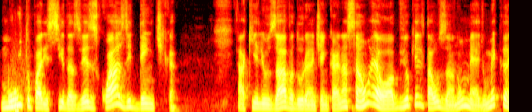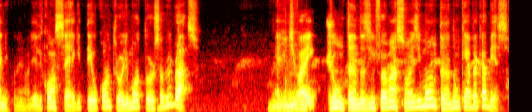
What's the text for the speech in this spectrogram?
muito parecida, às vezes quase idêntica à que ele usava durante a encarnação, é óbvio que ele está usando um médium mecânico, né, onde ele consegue ter o controle motor sobre o braço. Uhum. A gente vai juntando as informações e montando um quebra-cabeça.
